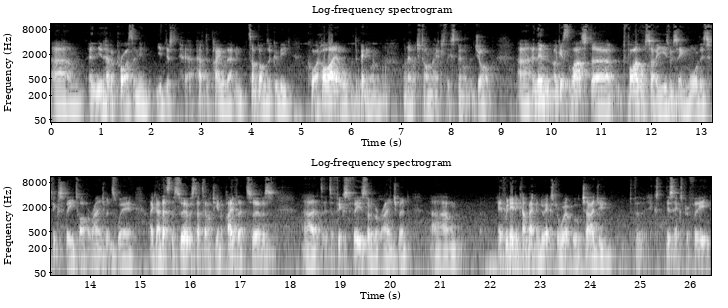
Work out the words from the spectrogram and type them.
Um, and you'd have a price, and then you'd just ha- have to pay with that. And sometimes it could be quite high, or depending on, on how much time they actually spent on the job. Uh, and then I guess the last uh, five or so years, we're seeing more of this fixed fee type arrangements where, okay, that's the service, that's how much you're going to pay for that service. Uh, it's, it's a fixed fee sort of arrangement. Um, if we need to come back and do extra work, we'll charge you for ex- this extra fee.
